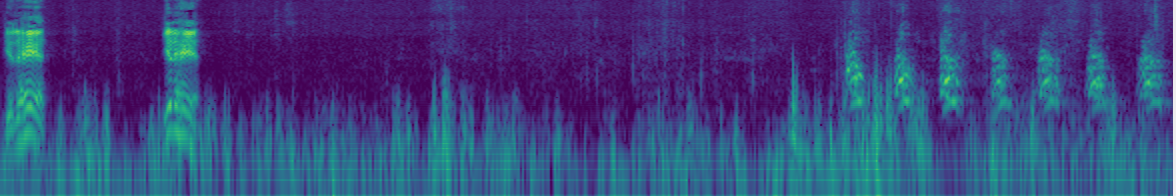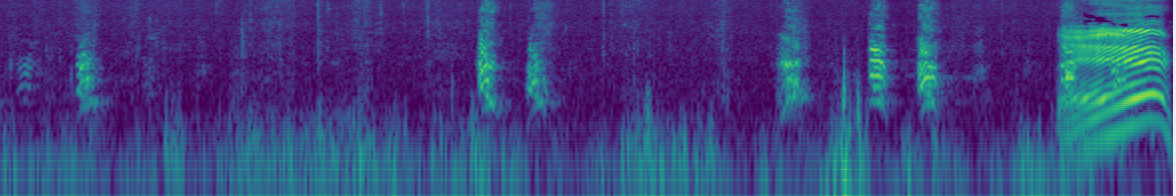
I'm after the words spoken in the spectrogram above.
Get ahead. Get ahead. There.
